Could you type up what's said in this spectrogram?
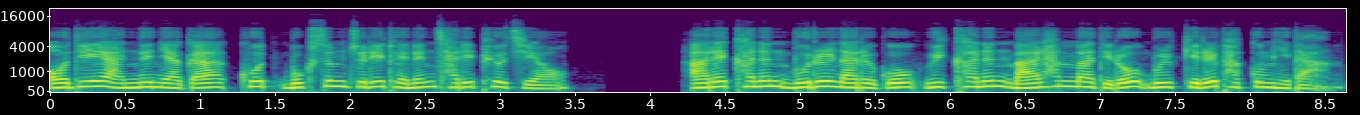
어디에 앉느냐가 곧 목숨줄이 되는 자리표지요. 아래 칸은 물을 나르고 위 칸은 말 한마디로 물기를 바꿉니다.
